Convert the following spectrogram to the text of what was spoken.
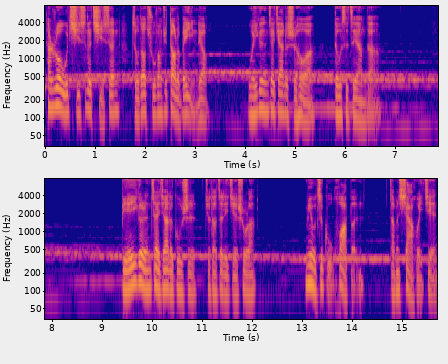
她若无其事的起身，走到厨房去倒了杯饮料。我一个人在家的时候啊，都是这样的。别一个人在家的故事就到这里结束了。缪之谷画本，咱们下回见。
